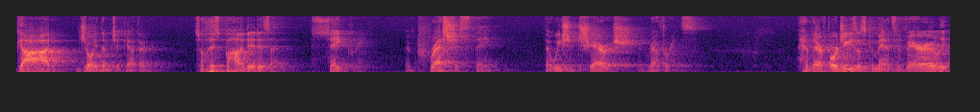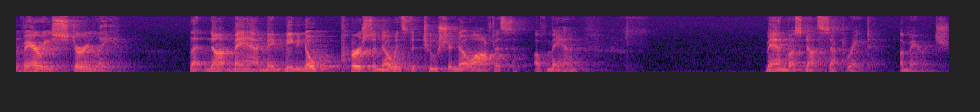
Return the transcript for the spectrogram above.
God joined them together. So this bond, it is a sacred and precious thing that we should cherish and reverence. And therefore, Jesus commands very, very sternly let not man, meaning no person, no institution, no office of man, man must not separate a marriage.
